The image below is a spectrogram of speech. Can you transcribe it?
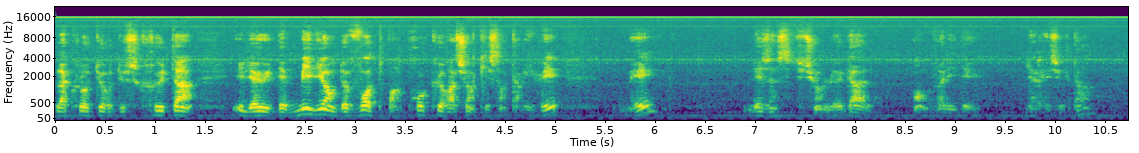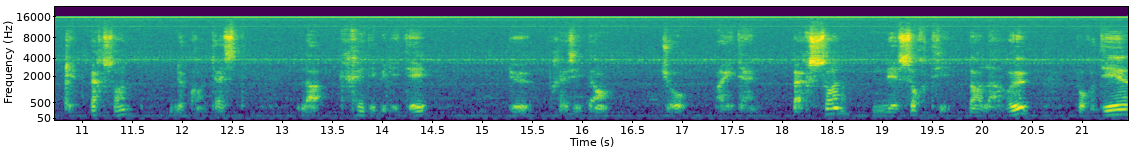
la clôture du scrutin, il y a eu des millions de votes par procuration qui sont arrivés, mais les institutions légales ont validé les résultats et personne ne conteste la crédibilité du président Joe Biden personne n'est sorti dans la rue pour dire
